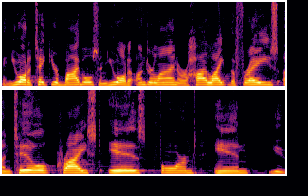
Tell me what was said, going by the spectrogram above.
and you ought to take your Bibles and you ought to underline or highlight the phrase, until Christ is formed in you.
